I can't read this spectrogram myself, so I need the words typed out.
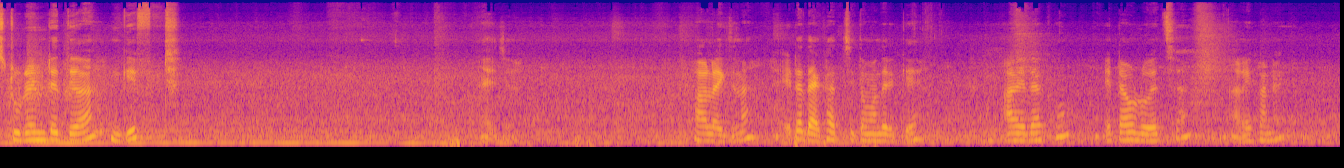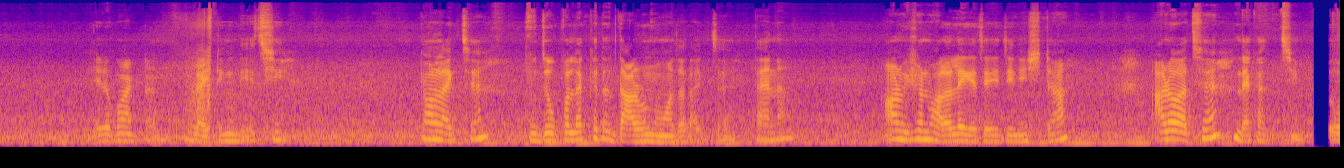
স্টুডেন্টের দেওয়া গিফট এই যে ভালো লাগছে না? এটা দেখাচ্ছি তোমাদেরকে। আর এ দেখো, এটাও রয়েছে। আর এখানে এরকম একটা লাইটিং দিয়েছি। কেমন লাগছে? পুজো উপলক্ষে তো দারুণ মজা লাগছে, তাই না? আমার ভীষণ ভালো লেগেছে এই জিনিসটা। আরও আছে, দেখাচ্ছি। তো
